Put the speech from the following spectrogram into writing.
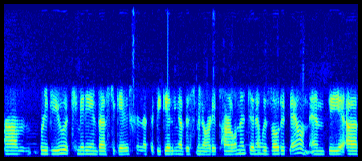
um, review, a committee investigation at the beginning of this minority parliament, and it was voted down. And the uh,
